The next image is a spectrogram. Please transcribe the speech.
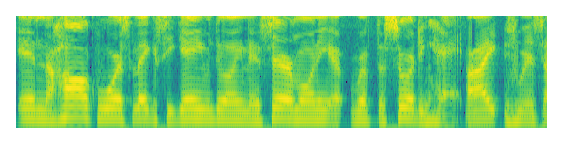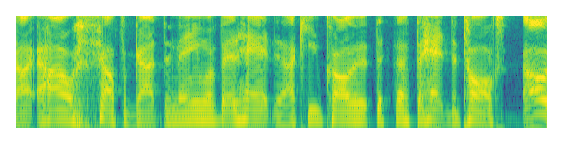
in the Hogwarts Legacy game during the ceremony with the sorting hat. All right, which I I, I forgot the name of that hat, I keep calling it the, the hat that talks. Oh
